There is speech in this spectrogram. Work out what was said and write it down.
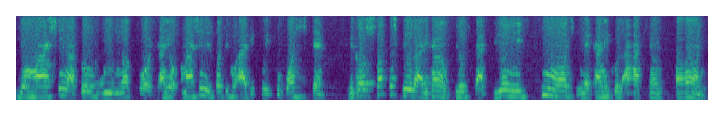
your machine at home will not wash, and your machine is not even adequate to wash them. Because such clothes are the kind of clothes that you don't need too much mechanical action on.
